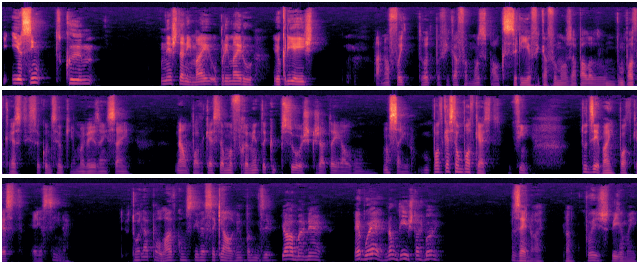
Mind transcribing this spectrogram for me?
E eu sinto que neste anime, o primeiro, eu queria isto Pá, não foi todo para ficar famoso, pá, o que seria ficar famoso à pala de um, de um podcast? Isso aconteceu o quê? Uma vez em 100? Não, um podcast é uma ferramenta que pessoas que já têm algum. Não sei, um podcast é um podcast. Enfim, estou a dizer bem, podcast é assim, né? Estou a olhar para o lado como se tivesse aqui alguém para me dizer: Ah, mané, é bué, não diz, estás bem. Mas é, não é? Pronto, depois diga-me aí.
